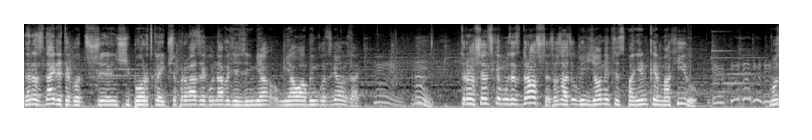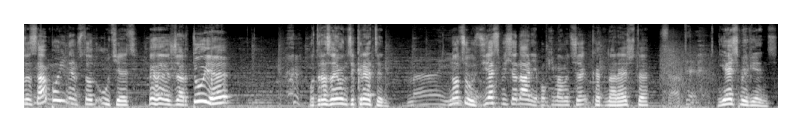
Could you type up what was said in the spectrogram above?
Zaraz znajdę tego trzęsi portka i przeprowadzę go nawet, jeżeli mia miałabym go związać. Hmm, troszeczkę mu zazdroszczę. Zostać uwięziony przez panienkę Mahiru. Może sam powinienem stąd uciec. Żartuję! Odrażający kretyn. No, no cóż, zjedzmy śniadanie, póki mamy czekać na resztę. Jedźmy więc.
